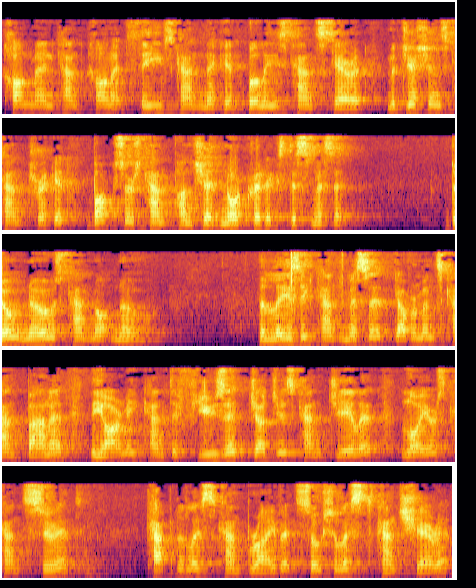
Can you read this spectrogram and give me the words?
Con men can't con it, thieves can't nick it, bullies can't scare it, magicians can't trick it, boxers can't punch it, nor critics dismiss it. Don't knows can't not know. The lazy can't miss it, governments can't ban it, the army can't diffuse it, judges can't jail it, lawyers can't sue it, capitalists can't bribe it, socialists can't share it,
